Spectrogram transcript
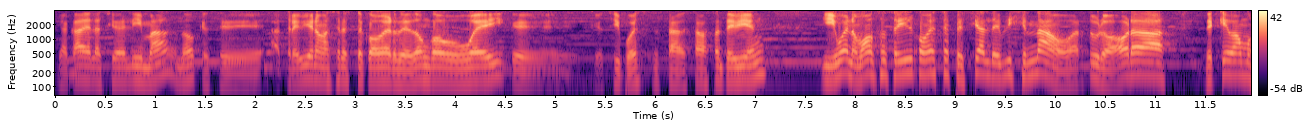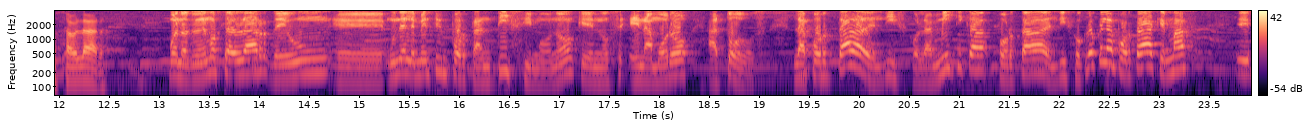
de acá de la ciudad de Lima, ¿no? Que se atrevieron a hacer este cover de Don't Go Away, que, sí, pues está, está bastante bien. Y bueno, vamos a seguir con este especial de Bridget Now, Arturo. Ahora, ¿de qué vamos a hablar? Bueno, tenemos que hablar de un, eh, un elemento importantísimo, ¿no? Que nos enamoró a todos. La portada del disco, la mítica portada del disco. Creo que la portada que más, eh,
